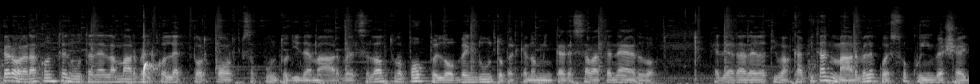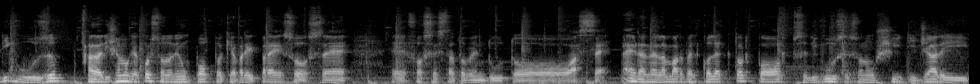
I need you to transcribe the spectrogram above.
però era contenuta nella Marvel Collector Corps appunto di The Marvels. L'altro pop l'ho venduto perché non mi interessava tenerlo ed era relativo a Capitan Marvel, questo qui invece è di Goose. Allora diciamo che questo non è un pop che avrei preso se eh, fosse stato venduto a sé. Era nella Marvel Collector Corps, di Goose sono usciti già dei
